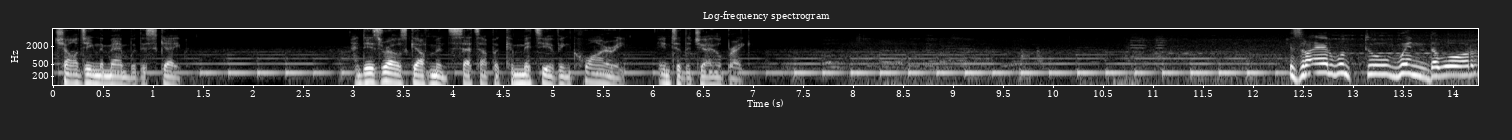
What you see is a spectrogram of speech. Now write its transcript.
charging the men with escape. And Israel's government set up a committee of inquiry into the jailbreak. Israel want to win the war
